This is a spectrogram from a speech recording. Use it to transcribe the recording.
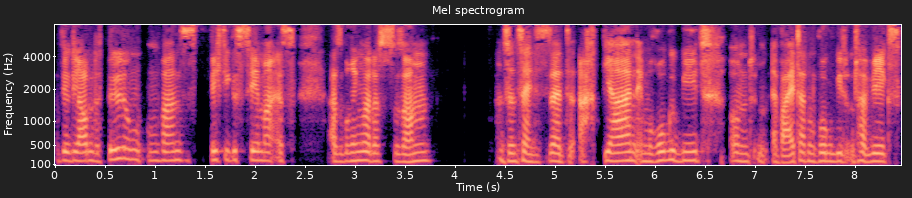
wir glauben, dass Bildung ein wahnsinnig wichtiges Thema ist, also bringen wir das zusammen sind seit acht Jahren im Ruhrgebiet und im erweiterten Ruhrgebiet unterwegs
